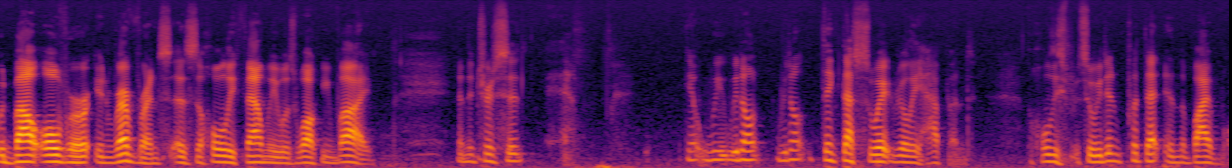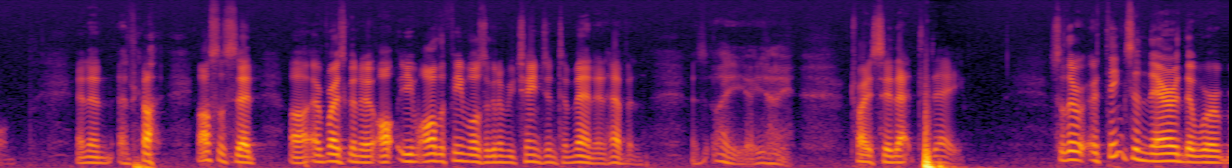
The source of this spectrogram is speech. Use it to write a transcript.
would bow over in reverence as the Holy Family was walking by. And the church said, you know, we, we, don't, we don't think that's the way it really happened. The Holy Spirit, so we didn't put that in the Bible. And then and also said, uh, everybody's going to, all, even all the females are going to be changed into men in heaven. Oy, oy, oy. Try to say that today. So there are things in there that were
